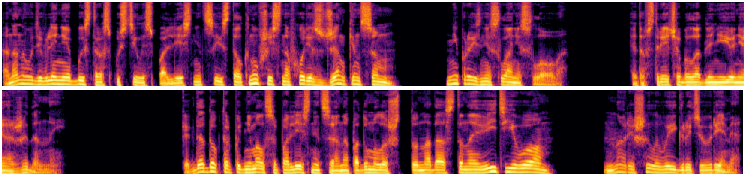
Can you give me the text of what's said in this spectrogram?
Она, на удивление, быстро спустилась по лестнице и, столкнувшись на входе с Дженкинсом, не произнесла ни слова. Эта встреча была для нее неожиданной. Когда доктор поднимался по лестнице, она подумала, что надо остановить его, но решила выиграть время.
